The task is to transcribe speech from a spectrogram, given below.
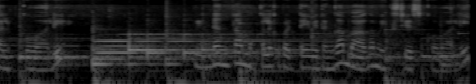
కలుపుకోవాలి. పిండంతా ముక్కలకు పట్టే విధంగా బాగా మిక్స్ చేసుకోవాలి.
